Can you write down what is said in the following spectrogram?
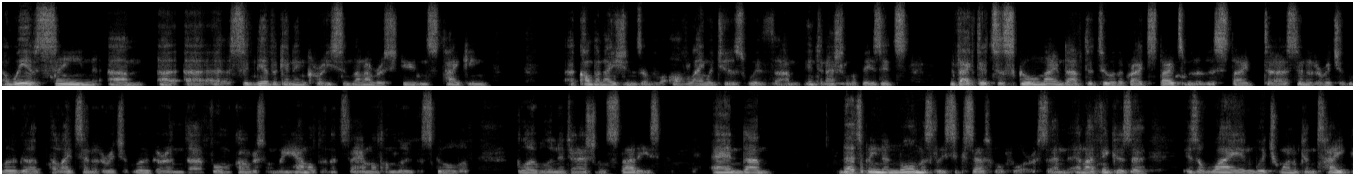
and we have seen um, a, a, significant increase in the number of students taking uh, combinations of, of languages with um, international affairs. It's in fact, it's a school named after two of the great statesmen of this state, uh, Senator Richard Lugar, the late Senator Richard Lugar, and uh, former Congressman Lee Hamilton. It's the Hamilton Lugar School of Global and International Studies. And um, that's been enormously successful for us. And, and I think is a, is a way in which one can take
